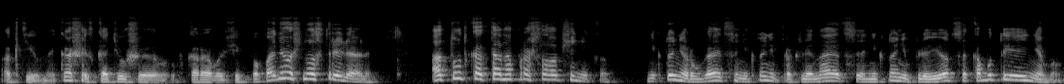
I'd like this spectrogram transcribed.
активный. Конечно, из «Катюши» в корабль фиг попадешь, но стреляли. А тут как-то она прошла вообще никак. Никто не ругается, никто не проклинается, никто не плюется, как будто ее и не было.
